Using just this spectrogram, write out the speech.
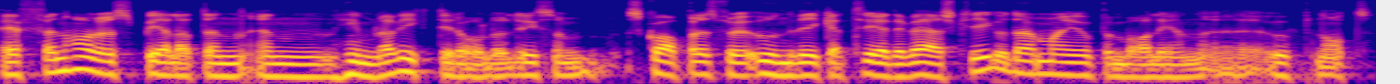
FN har spelat en, en himla viktig roll och liksom skapades för att undvika tredje världskrig och där har man ju uppenbarligen eh, uppnått.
